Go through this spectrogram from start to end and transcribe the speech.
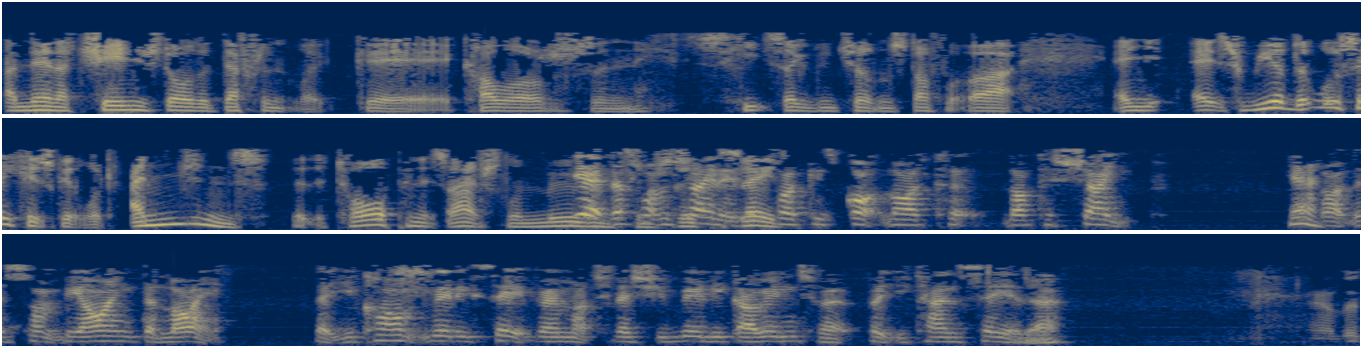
and then I changed all the different like uh, colours and heat signatures and stuff like that. And it's weird. It looks like it's got like engines at the top, and it's actually moving. yeah, that's from what I'm saying. to It side. looks like it's got like a like a shape. Yeah. Like there's something behind the light that you can't really see it very much unless you really go into it, but you can see it Yeah. there. Yeah,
